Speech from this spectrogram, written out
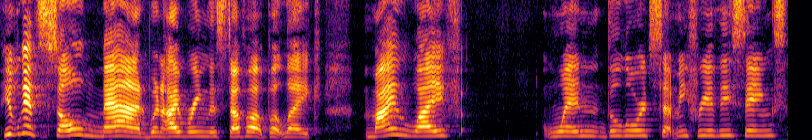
people get so mad when i bring this stuff up but like my life when the Lord set me free of these things,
